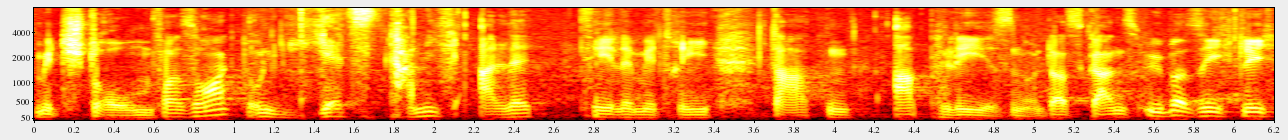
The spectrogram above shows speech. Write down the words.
mit Strom versorgt. Und jetzt kann ich alle Telemetriedaten ablesen. Und das ganz übersichtlich.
